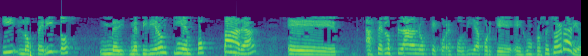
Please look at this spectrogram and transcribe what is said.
y los peritos me, pidieron tiempo para eh, hacer los planos que correspondía porque es un proceso agrario.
